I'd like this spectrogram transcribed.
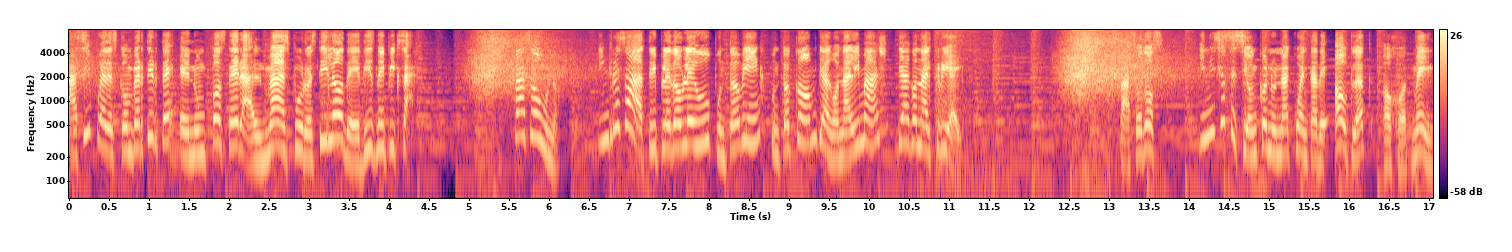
Así puedes convertirte en un póster al más puro estilo de Disney Pixar. Paso 1. Ingresa a www.bing.com diagonal image diagonal create. Paso 2. Inicia sesión con una cuenta de Outlook o Hotmail.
